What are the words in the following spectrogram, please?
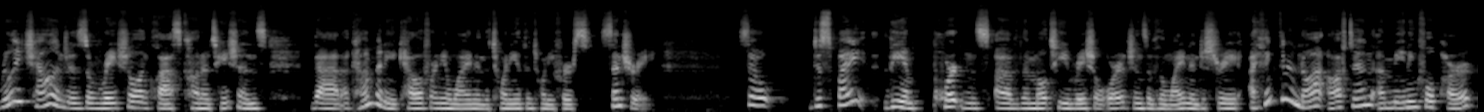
really challenges the racial and class connotations that accompany California wine in the 20th and 21st century. So, despite the importance of the multiracial origins of the wine industry, I think they're not often a meaningful part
